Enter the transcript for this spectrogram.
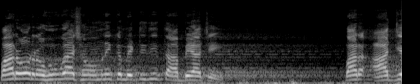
ਪਰ ਉਹ ਰਹੂਗਾ ਸ਼੍ਰੋਮਣੀ ਕਮੇਟੀ ਦੀ ਤਾਬਿਆ 'ਚ ਹੀ। ਪਰ ਅੱਜ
